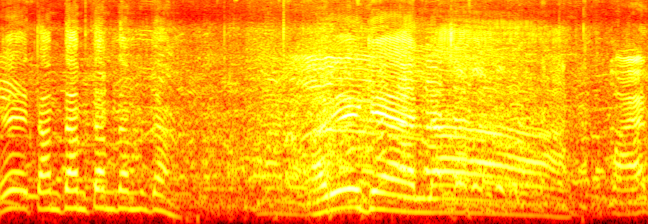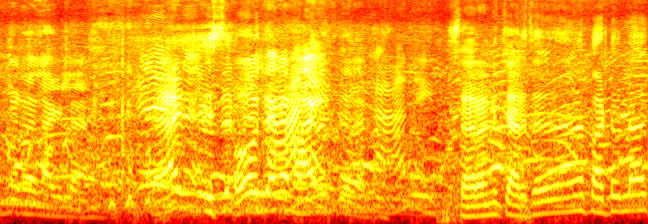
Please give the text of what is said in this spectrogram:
ए थांब थांब थांब थांब थांब. अरे गेला. पायात पडायला लागला. हो त्याला बाहेर सरांनी चार चार जणांना पाठवलाच.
